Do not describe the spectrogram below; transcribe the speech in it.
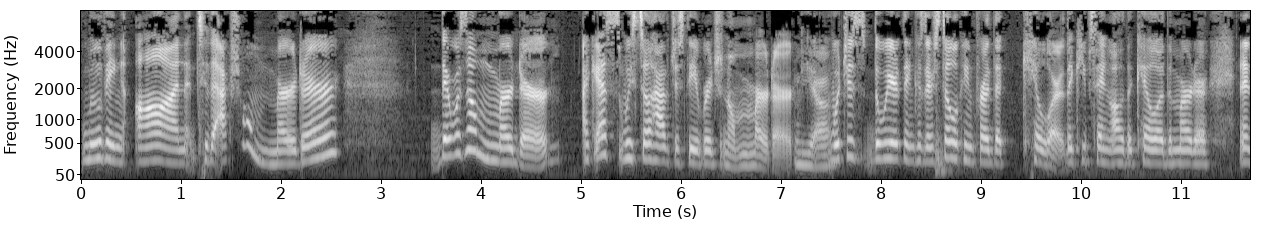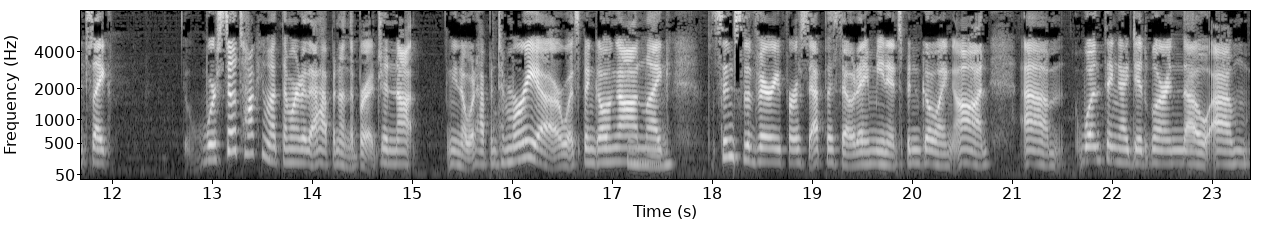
moving on to the actual murder, there was no murder. I guess we still have just the original murder. Yeah. Which is the weird thing because they're still looking for the killer. They keep saying, "Oh, the killer, the murder," and it's like we're still talking about the murder that happened on the bridge and not you know what happened to Maria or what's been going on like since the very first episode. I mean, it's been going on. Um, one thing I did learn though um,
